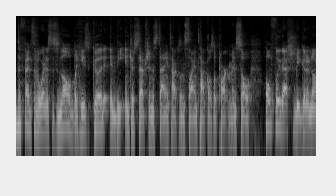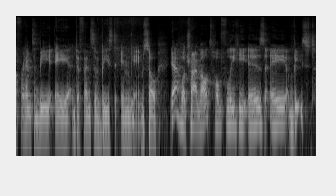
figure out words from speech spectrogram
defensive awareness is low, but he's good in the interception, standing tackles, and sliding tackles apartment. So hopefully that should be good enough for him to be a defensive beast in game. So yeah, we'll try him out. Hopefully he is a beast.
